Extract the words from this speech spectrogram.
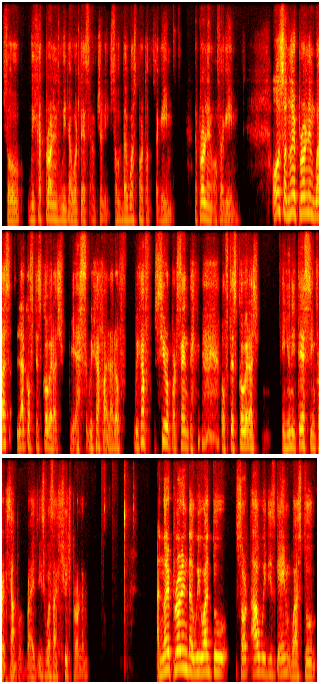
So we had problems with our tests actually. So that was part of the game, the problem of the game. Also, another problem was lack of test coverage. Yes, we have a lot of, we have 0% of test coverage in unit testing, for example, right? This was a huge problem. Another problem that we want to sort out with this game was to,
